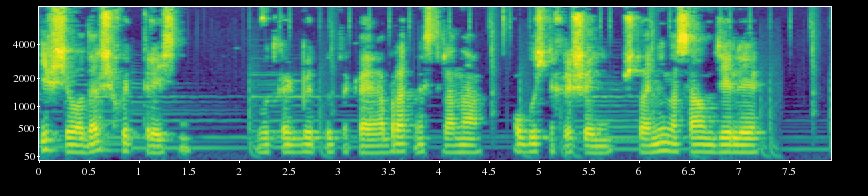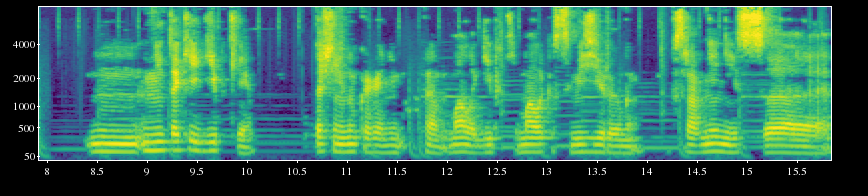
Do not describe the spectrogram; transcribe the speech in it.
и все, а дальше хоть тресни. Вот как бы это такая обратная сторона облачных решений, что они на самом деле не такие гибкие. Точнее, ну как они прям мало гибкие, мало кастомизируемые в сравнении с э,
